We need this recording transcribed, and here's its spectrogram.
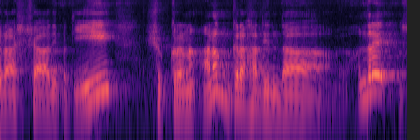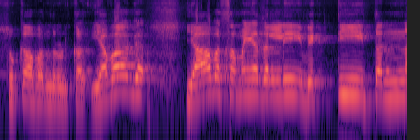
ರಾಷ್ಟ್ರಾಧಿಪತಿ ಶುಕ್ರನ ಅನುಗ್ರಹದಿಂದ. ಅಂದರೆ ಸುಖ ಬಂದರು ಕ ಯಾವಾಗ, ಯಾವ ಸಮಯದಲ್ಲಿ ವ್ಯಕ್ತಿ ತನ್ನ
